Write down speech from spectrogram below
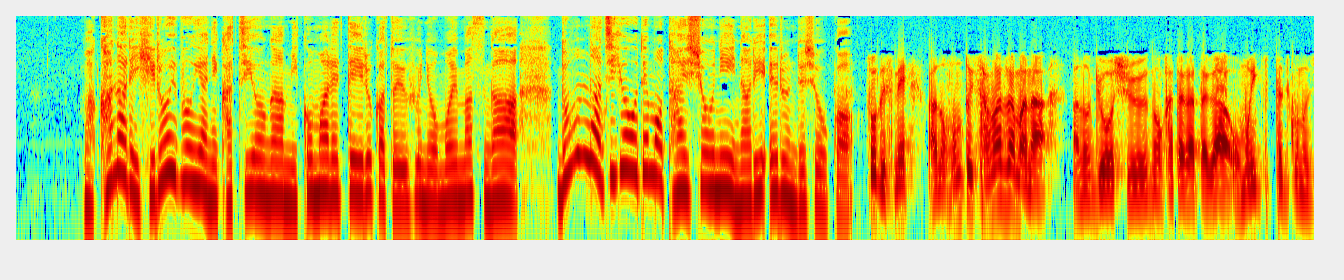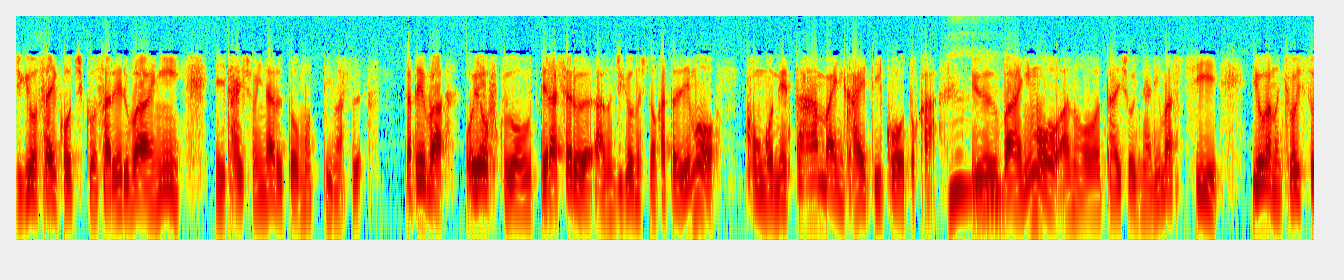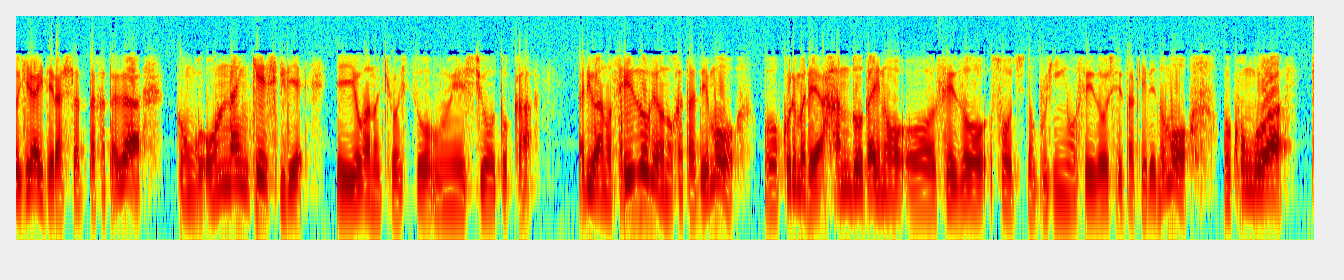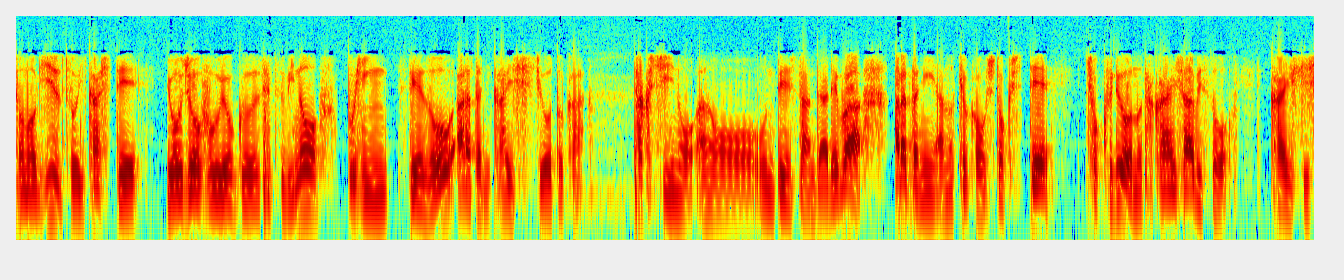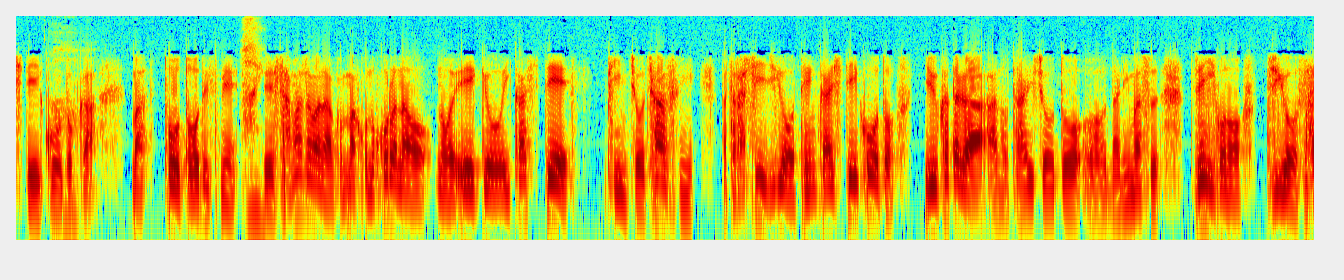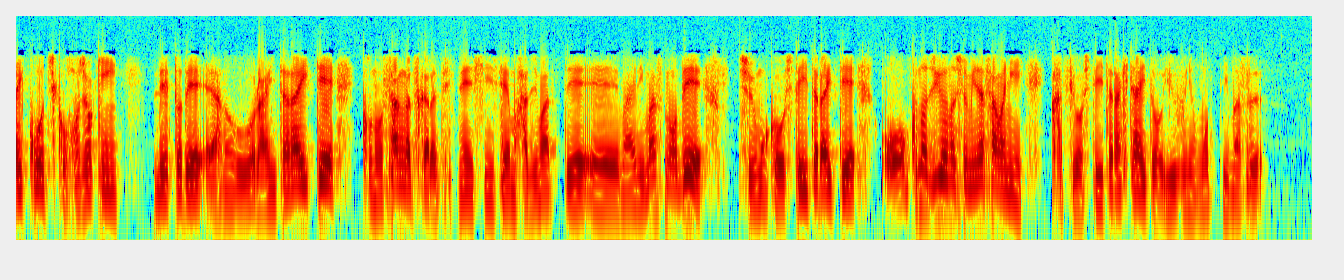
まあ、かなり広い分野に活用が見込まれているかというふうに思いますが、どんな事業でも対象になり得るんでしょうか？そうですね、あの本当にさまざまなあの業種の方々が思い切ったこの事業再構築をされる場合に対象になると思っています。例えばお洋服を売ってらっしゃるあの事業主の方でも今後ネット販売に変えていこうとかいう場合にも、あの対象になりますしヨガの教室を開いていらっしゃった方が今後オンライン形式でヨガの教室を運営しようとかあるいはあの製造業の方でもこれまで半導体の製造装置の部品を製造してたけれども今後はその技術を生かして洋上風力設備の部品製造を新たに開始しようとかタクシーのあの運転手さんであれば新たにあの許可を取得して食料の宅配サービスを開始していこうとか、まあ、等々ですね。さまざまな、まあ、このコロナの影響を生かしてピンチをチャンスに新しい事業を展開していこうという方があの対象となります。ぜひこの事業再構築補助金ネットであのご覧いただいて、この3月からですね申請も始まってまいりますので、注目をしていただいて、多くの事業主の皆様に活用していただきたいというふうに思っています。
